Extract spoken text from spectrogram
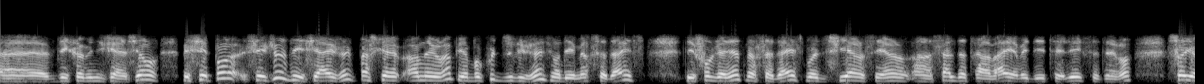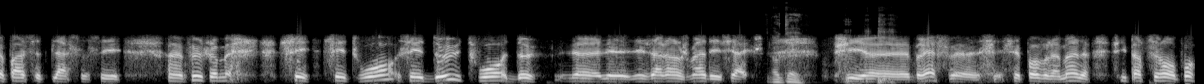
euh, des communications, mais c'est pas, c'est juste des sièges, hein, parce qu'en Europe, il y a beaucoup de dirigeants qui ont des Mercedes, des fourgonnettes Mercedes modifiées en séance, en salle de travail avec des télés, etc. Ça, il n'y a pas assez de place. C'est un peu comme, c'est, c'est trois, c'est deux, trois, deux, le- le- les arrangements des sièges. OK. Puis, euh, bref, euh, c'est- pas vraiment. Là. Ils partiront pas.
